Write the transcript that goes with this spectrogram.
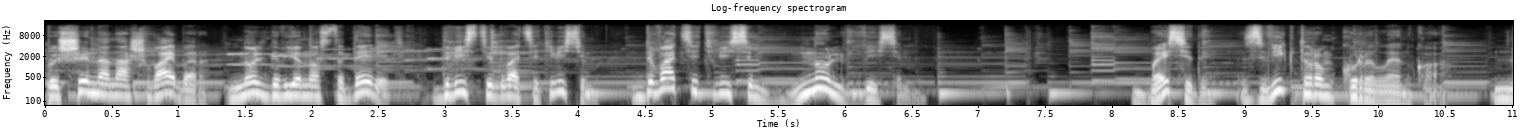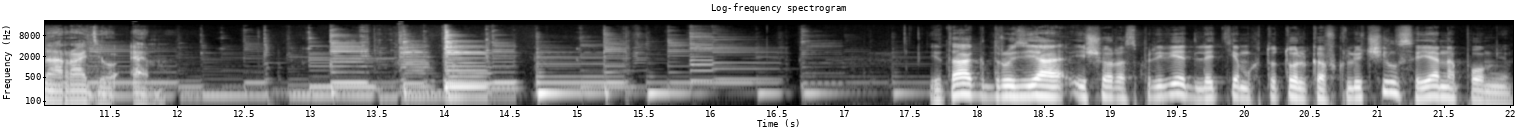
Пиши на наш Viber 099 228 2808. Бесіди з Віктором Куриленко на Радіо М. Итак, друзья, еще раз привет для тем, кто только включился. Я напомню,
